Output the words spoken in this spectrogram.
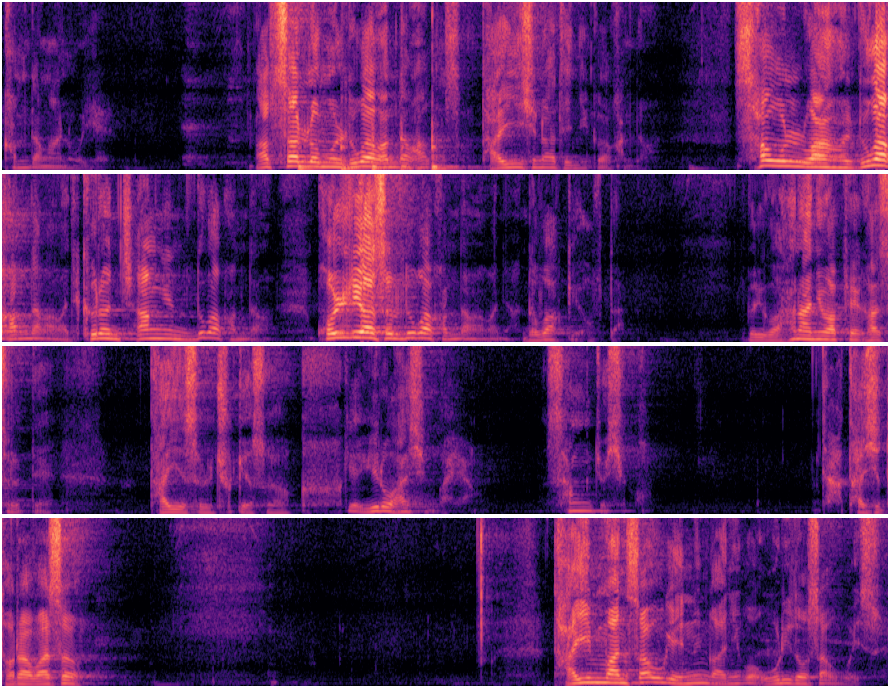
감당한 후에. 압살롬을 누가 감당하겠어? 다윗이나 되니까 감당. 사울 왕을 누가 감당하겠지? 그런 장인을 누가 감당? 골리앗을 누가 감당하겠냐? 너밖에 없다. 그리고 하나님 앞에 갔을 때 다윗을 주께서 크게 위로하신 거예요. 상 주시고. 자, 다시 돌아와서 다윗만 싸우게 있는 거 아니고 우리도 싸우고 있어요.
